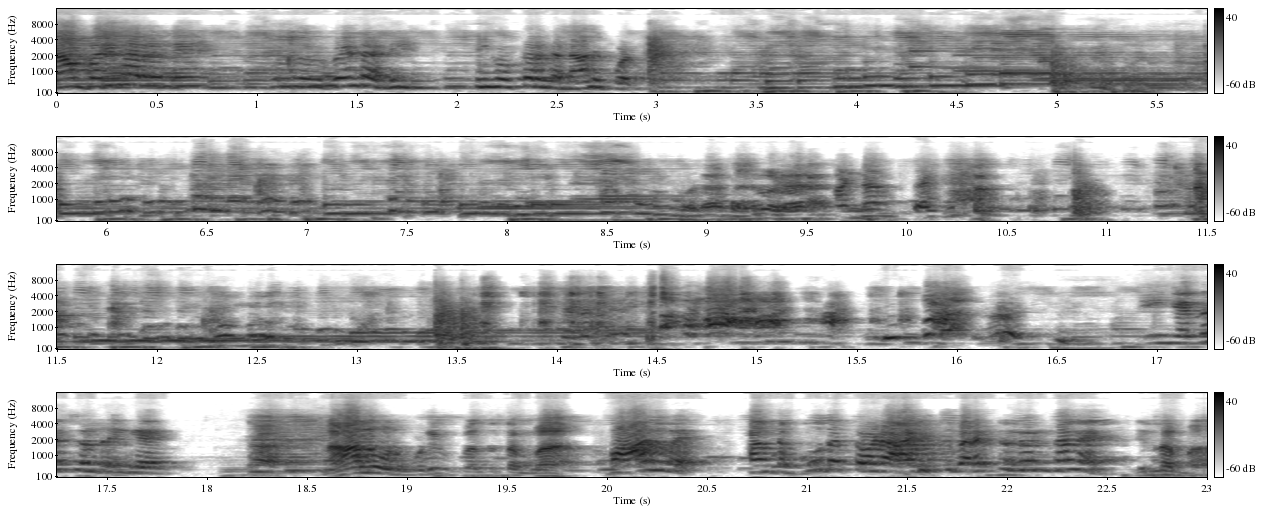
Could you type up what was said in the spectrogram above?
நான் பரிமாறேன் நீங்க உட்காருங்க நானே போடுறேன். அண்ணா நீங்க என்ன சொல்றீங்க? நானும் ஒரு முடிவுக்கு வந்துட்டேம்மா. அந்த பூதத்தோட அடிச்சு விரட்டணும் தானே? இல்லம்மா.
